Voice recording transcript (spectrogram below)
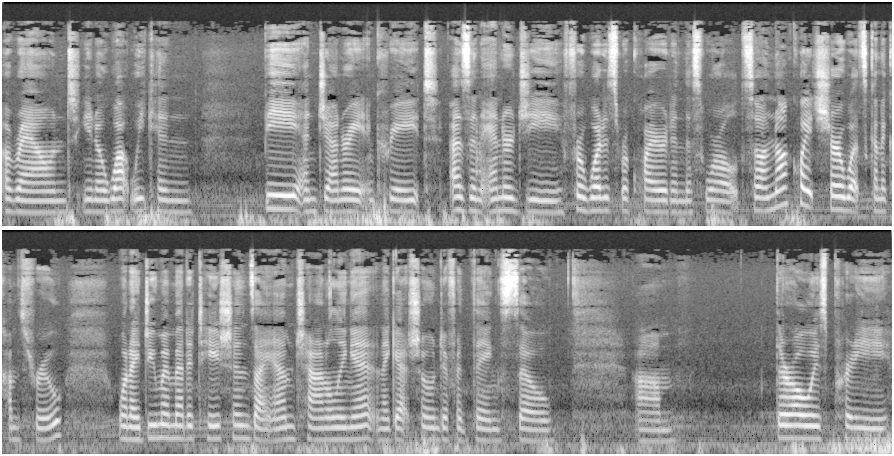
around, you know, what we can be and generate and create as an energy for what is required in this world. So I'm not quite sure what's going to come through. When I do my meditations, I am channeling it and I get shown different things. So um, they're always pretty,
